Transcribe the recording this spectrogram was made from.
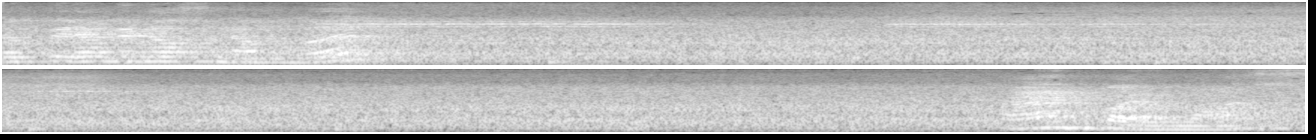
the pyramid of number and biomass.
